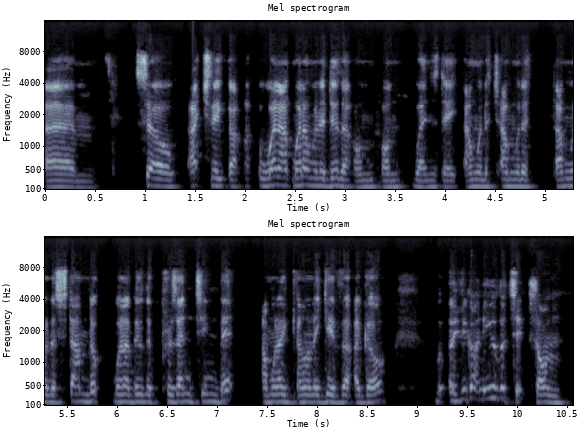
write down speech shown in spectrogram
Um, so actually, uh, when I when I'm going to do that on, on Wednesday, I'm going to I'm going to I'm going to stand up when I do the presenting bit. I'm going to I'm going to give that a go. But have you got any other tips on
